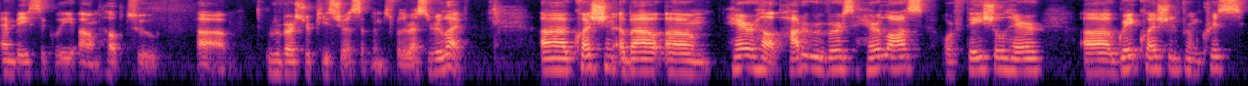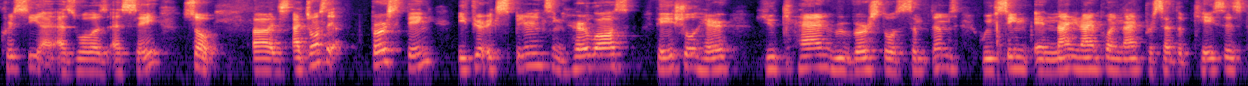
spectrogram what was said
and basically um, help to uh, reverse your PCOS symptoms for the rest of your life. Uh, question about um, hair help, how to reverse hair loss or facial hair. Uh, great question from Chris, Chrissy as well as SA. So uh, I just want to say first thing, if you're experiencing hair loss, facial hair, you can reverse those symptoms. We've seen in 99.9% of cases,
